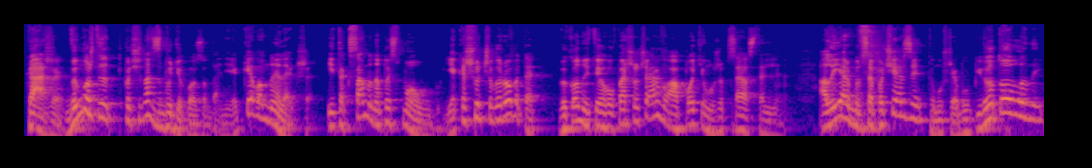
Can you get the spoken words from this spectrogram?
каже: ви можете починати з будь-якого завдання, яке вам найлегше. І так само на письмовому. Яке швидше ви робите, виконуйте його в першу чергу, а потім уже все остальне. Але я робив все по черзі, тому що я був підготовлений,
